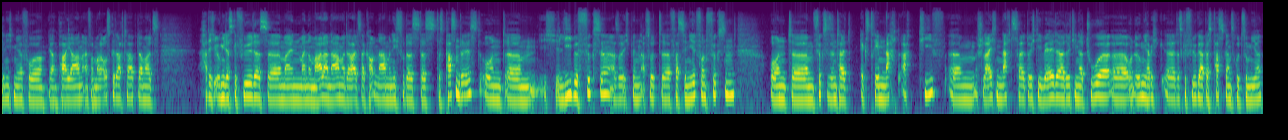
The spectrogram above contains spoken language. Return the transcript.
den ich mir vor ja, ein paar Jahren einfach mal ausgedacht habe. Damals hatte ich irgendwie das Gefühl, dass äh, mein, mein normaler Name da als Accountname nicht so das, das, das Passende ist. Und ähm, ich liebe Füchse, also ich bin absolut äh, fasziniert von Füchsen. Und ähm, Füchse sind halt extrem nachtaktiv, ähm, schleichen nachts halt durch die Wälder, durch die Natur äh, und irgendwie habe ich äh, das Gefühl gehabt, das passt ganz gut zu mir,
